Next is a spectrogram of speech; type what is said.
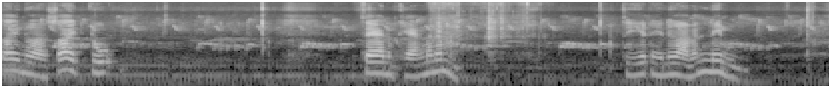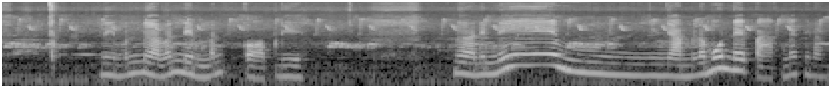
ซอยเนื้อซอยจุแซ่น้ำแข็งมานำสีให้เนื้อมันนิ่มนี่มันเนื้อมันนิ่มมันกรอบดี เนื้อนิ่มๆยำละมุนในปากแม่พี่น้อง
